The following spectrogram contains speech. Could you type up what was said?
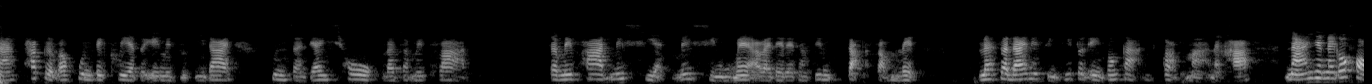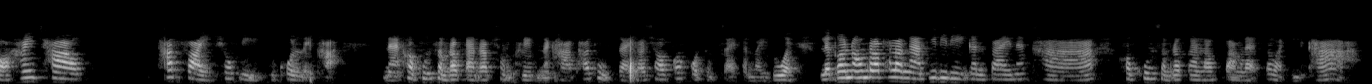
นะถ้าเกิดว่าคุณไปเคลียร์ตัวเองในจุดนี้ได้ คุณจะได้โชคและจะไม่พลาด จะไม่พลาดไม่เฉียด ไม่ฉิวไม่อะไรใดๆทั้งสิ้นจะสำเร็จ และจะได้ในสิ่งที่ตนเองต้องการกลับมานะคะ นะยังไงก็ขอให้ชาวธาตุไฟโชคดีทุกคนเลยค่ะ นะขอบคุณสำหรับการรับชมคลิปนะคะ ถ้าถูกใจและชอบก็กดถูกใจกันไว้ด้วย แล้วก็น้อมรับพลังงานที่ดีๆ กันไปนะคะ ขอบคุณสำหรับการรับฟังและสวัสดีค่ะ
